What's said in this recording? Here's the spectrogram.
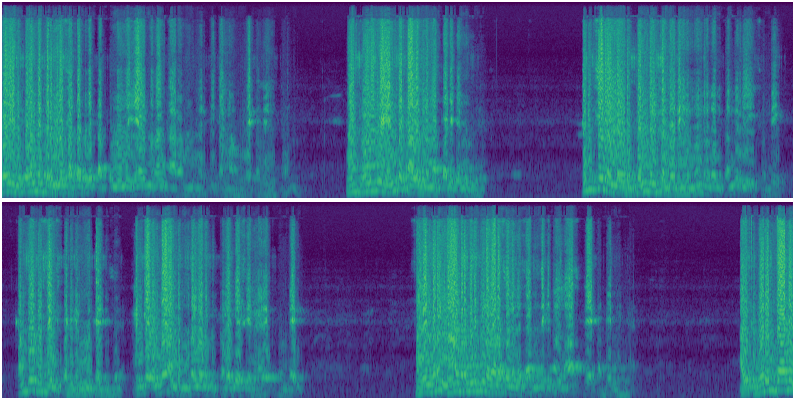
போய் இது குழந்தை திருமண சட்டப்படி தப்புன்னு ஏழ்மை தான் காரணம் நிறுத்திட்டாங்க அவங்களே கல்யாணத்தை. நான் போனோம்னா எந்த காலேஜில் நான் படிக்கணும்னு? திருச்சியில் உள்ள ஒரு பெண்கள் கல்லூரி இது ஒரு கல்லூரியை சொல்லி கம்ப்யூட்டர் சயின்ஸ் படிக்கணும்னு கேட்டுச்சு. அங்கிருந்தே அந்த முதல்வருக்கு தொலைபேசியில் அழைத்து கொண்டேன். சாயந்தரம் நாலரை மணிக்குள்ள வர சொல்லுங்க சார் இன்னைக்கு தான் லாஸ்ட் டேட் அப்படின்னு அதுக்கு விரும்பாத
